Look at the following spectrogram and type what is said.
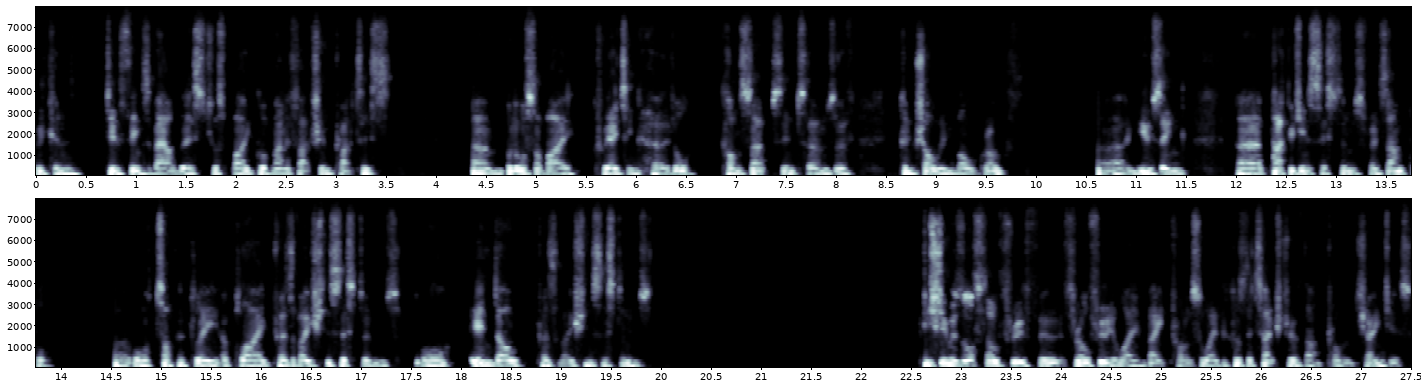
we can do things about this just by good manufacturing practice, um, but also by creating hurdle concepts in terms of controlling mold growth, uh, using uh, packaging systems, for example, uh, or topically applied preservation systems or in-dough preservation systems. Consumers also food, throw food away and bake products away because the texture of that product changes.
